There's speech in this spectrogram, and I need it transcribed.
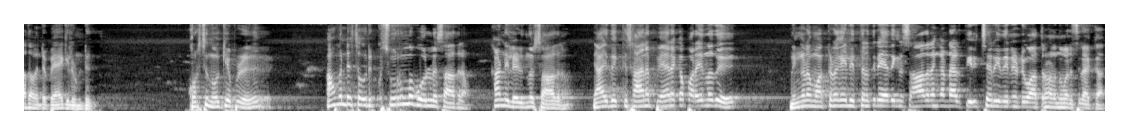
അത് അവന്റെ ബാഗിലുണ്ട്. കുറച്ച് നോക്കിയപ്പോൾ അവന്റെ ഒരു സുറുമ പോലുള്ള സാധനം കണ്ണിലെഴുന്ന സാധനം. ഞാൻ ഇതൊക്കെ സാധനം പേരൊക്കെ പറയുന്നത് നിങ്ങളുടെ മക്കളുടെ കയ്യിൽ ഇത്തരത്തിൽ ഏതെങ്കിലും സാധനം കണ്ടാൽ തിരിച്ചറിയതിന് വേണ്ടി മാത്രമാണെന്ന് മനസ്സിലാക്കുക.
